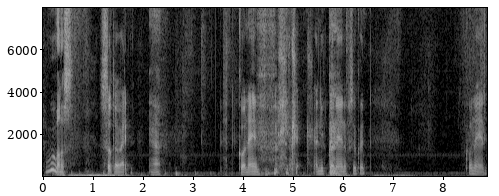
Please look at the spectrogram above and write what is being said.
Woe. Wannes. Zou dat werken? Ja. Konijn. ik, ik ga nu konijn opzoeken. Konijn.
